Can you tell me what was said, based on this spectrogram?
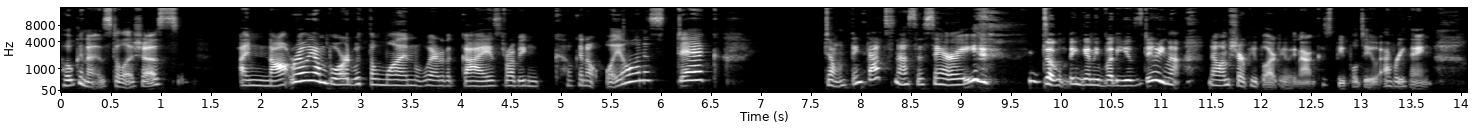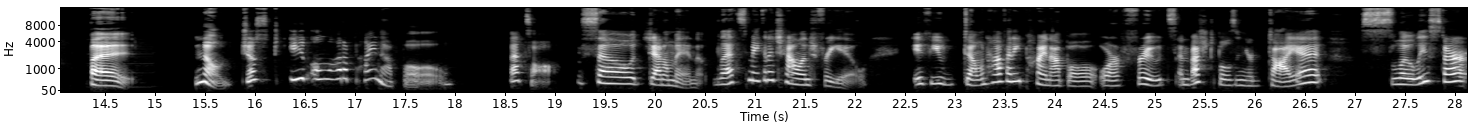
coconut is delicious. I'm not really on board with the one where the guy is rubbing coconut oil on his dick. Don't think that's necessary. Don't think anybody is doing that. Now, I'm sure people are doing that because people do everything. But no, just eat a lot of pineapple. That's all. So, gentlemen, let's make it a challenge for you. If you don't have any pineapple or fruits and vegetables in your diet, slowly start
